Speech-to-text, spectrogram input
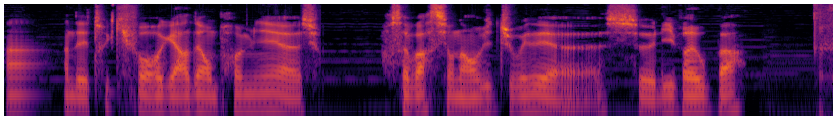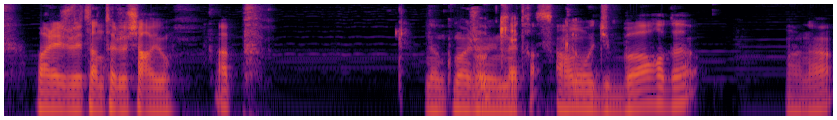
un, des trucs qu'il faut regarder en premier euh, pour savoir si on a envie de jouer euh, ce livret ou pas. Bon allez, je vais tenter le chariot. Hop. Donc moi je vais me mettre en haut du board. Voilà.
